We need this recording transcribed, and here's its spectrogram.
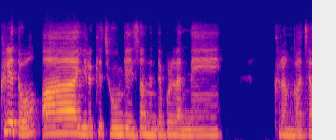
그래도 아 이렇게 좋은 게 있었는데 몰랐네 그런 거죠.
